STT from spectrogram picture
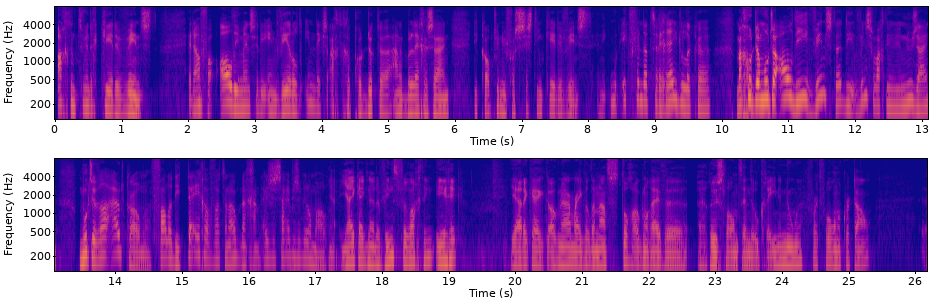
28 keer de winst. En dan voor al die mensen die in wereldindexachtige producten aan het beleggen zijn, die koopt u nu voor 16 keer de winst. En ik, moet, ik vind dat redelijk. Uh... Maar goed, dan moeten al die winsten, die winstverwachtingen die er nu zijn, moeten wel uitkomen. Vallen die tegen of wat dan ook, dan gaan deze cijfers weer omhoog. Ja, jij kijkt naar de winstverwachting, Erik. Ja, daar kijk ik ook naar. Maar ik wil daarnaast toch ook nog even uh, Rusland en de Oekraïne noemen voor het volgende kwartaal. Uh,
